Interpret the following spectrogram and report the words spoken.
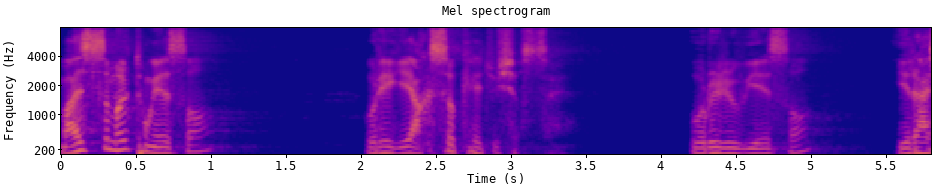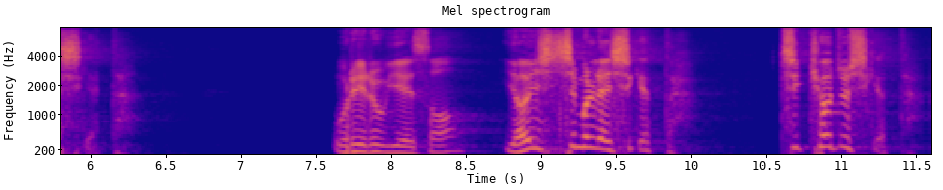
말씀을 통해서 우리에게 약속해 주셨어요. 우리를 위해서 일하시겠다. 우리를 위해서 열심을 내시겠다. 지켜주시겠다.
